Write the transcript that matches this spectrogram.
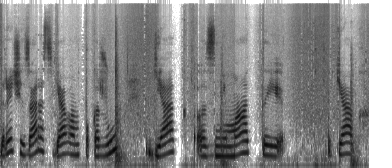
До речі, зараз я вам покажу, як е, знімати, як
